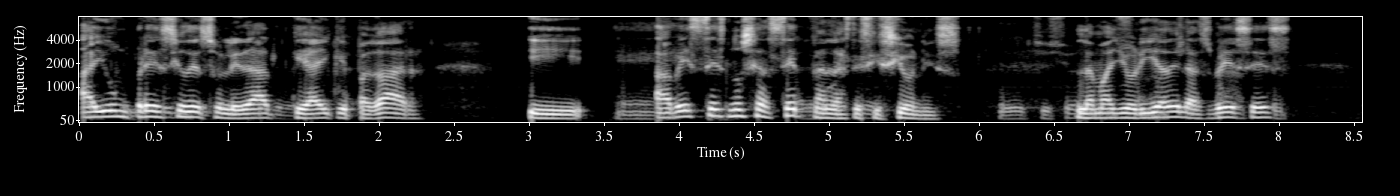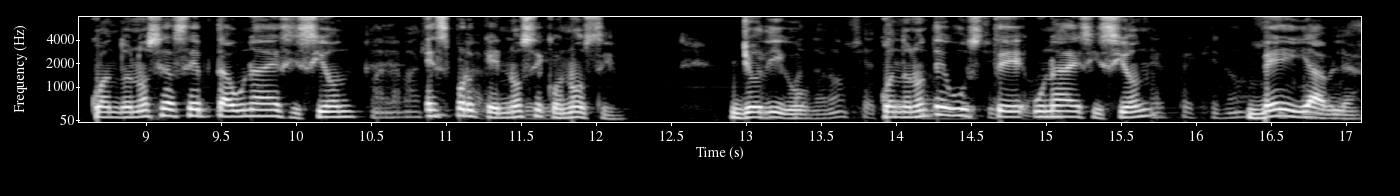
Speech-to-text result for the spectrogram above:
hay un precio de soledad que hay que pagar y a veces no se aceptan las decisiones. La mayoría de las veces, cuando no se acepta una decisión, es porque no se conoce. Yo digo, cuando no te guste una decisión, ve y habla,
